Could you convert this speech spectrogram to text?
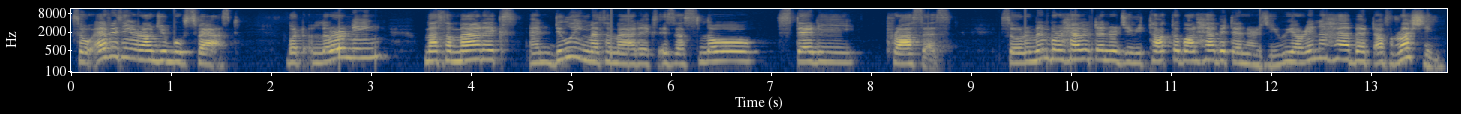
So everything around you moves fast. But learning mathematics and doing mathematics is a slow, steady process. So remember habit energy. We talked about habit energy. We are in a habit of rushing.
